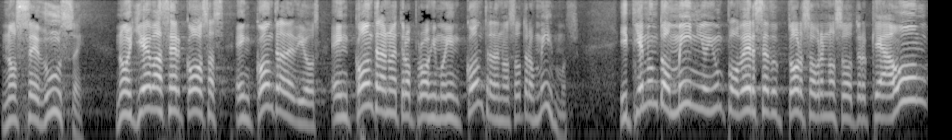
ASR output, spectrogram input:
nos seduce, nos lleva a hacer cosas en contra de Dios, en contra de nuestro prójimo y en contra de nosotros mismos. Y tiene un dominio y un poder seductor sobre nosotros que aún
